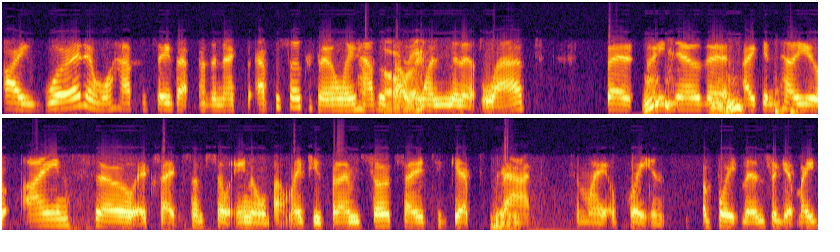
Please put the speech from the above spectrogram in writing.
I would, and we'll have to save that for the next episode because I only have about right. one minute left. But mm-hmm. I know that mm-hmm. I can tell you I'm so excited because I'm so anal about my teeth, but I'm so excited to get right. back to my appointments appointments and get my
